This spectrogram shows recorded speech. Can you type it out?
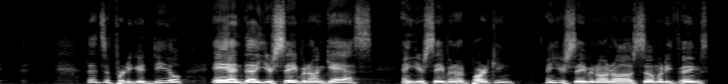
That's a pretty good deal. And uh, you're saving on gas, and you're saving on parking, and you're saving on uh, so many things.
